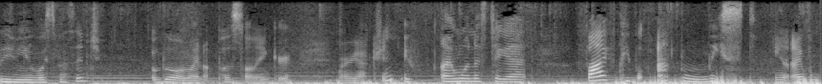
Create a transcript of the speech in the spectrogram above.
leaving me a voice message. Although I might not post on Anchor my reaction. If I want us to get five people at the least, and I will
